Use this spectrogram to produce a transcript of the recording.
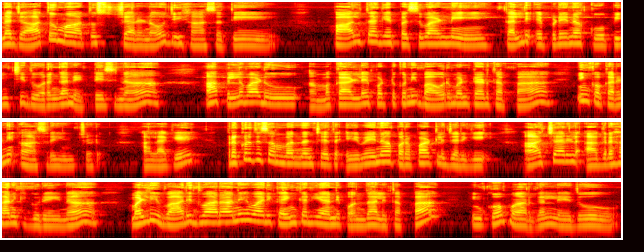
నా జాతు మాతుశ్చరణో జిహాసతి. పాలు తాగే పసివాణ్ణి తల్లి ఎప్పుడైనా కోపించి దూరంగా నెట్టేసినా ఆ పిల్లవాడు అమ్మకాళ్ళే పట్టుకుని బావురమంటాడు తప్ప ఇంకొకరిని ఆశ్రయించడు. అలాగే ప్రకృతి సంబంధం చేత ఏవైనా పొరపాట్లు జరిగి ఆచార్యుల ఆగ్రహానికి గురైనా మళ్ళీ వారి ద్వారానే వారి కైంకర్యాన్ని పొందాలి తప్ప ఇంకో మార్గం లేదు.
